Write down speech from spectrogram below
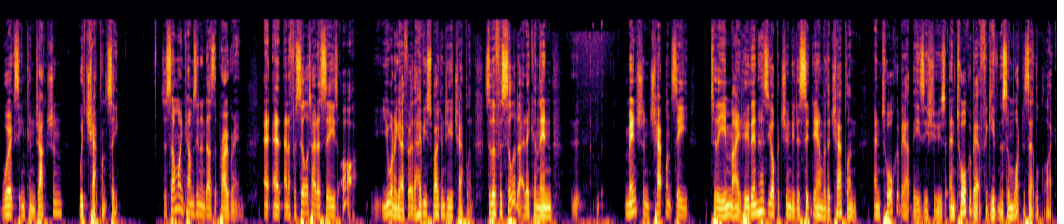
works in conjunction with chaplaincy. So someone comes in and does the program, and, and, and a facilitator sees, oh, you want to go further. Have you spoken to your chaplain? So the facilitator can then uh, mention chaplaincy to the inmate, who then has the opportunity to sit down with a chaplain and talk about these issues and talk about forgiveness and what does that look like?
